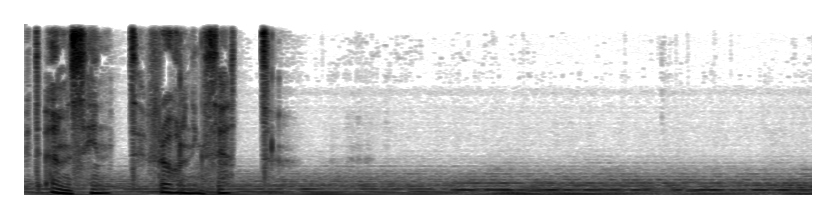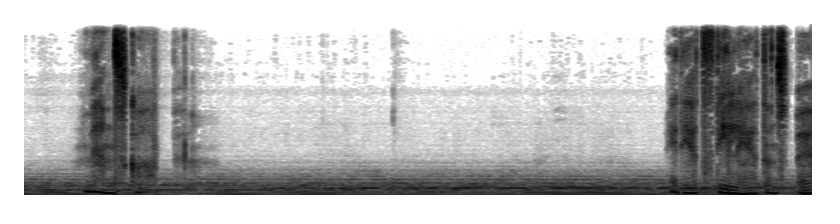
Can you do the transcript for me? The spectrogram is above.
Ett ömsint förhållningssätt. Vänskap. I det stillhetens ö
